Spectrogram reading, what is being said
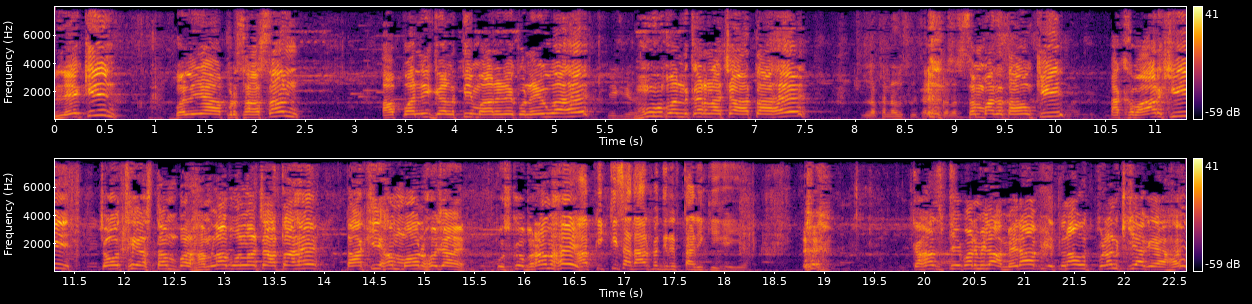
लेकिन बलिया प्रशासन अपनी गलती मानने को नहीं हुआ है। मुँह बंद करना चाहता है। लखनऊ संवाददाताओं की अखबार की चौथे स्तंभ पर हमला बोलना चाहता है ताकि हम मौन हो जाएँ। उसको भ्रम है। आपकी किस आधार पर गिरफ्तारी की गई है? कहाँ से पेपर मिला? मेरा इतना उत्पीड़न किया गया है।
